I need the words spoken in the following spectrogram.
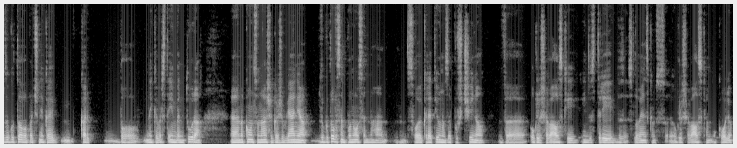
zagotovo pač nekaj, kar bo neke vrste inventura eh, na koncu našega življenja. Zagotovo sem ponosen na svojo kreativno zapuščino v oglaševalski industriji, v slovenskem oglaševalskem okolju.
